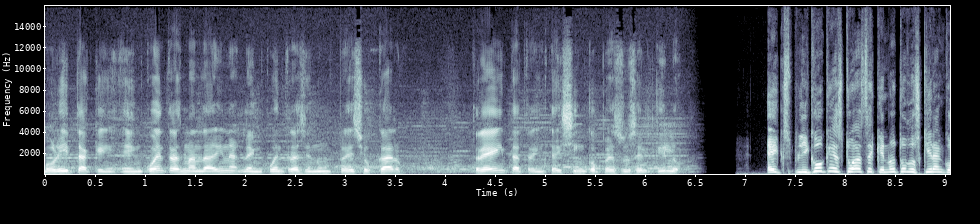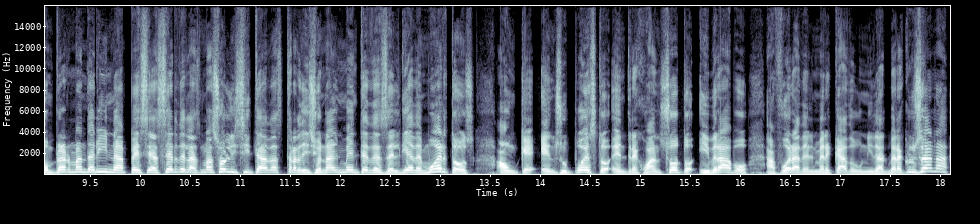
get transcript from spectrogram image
ahorita que encuentras mandarina la encuentras en un precio caro, 30, 35 pesos el kilo. Explicó que esto hace que no todos quieran comprar mandarina pese a ser de las más solicitadas tradicionalmente desde el Día de Muertos, aunque en su puesto entre Juan Soto y Bravo, afuera del mercado Unidad Veracruzana,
